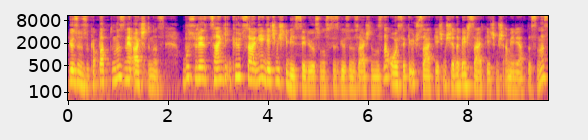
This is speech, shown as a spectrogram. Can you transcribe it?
Gözünüzü kapattınız ve açtınız. Bu süre sanki 2-3 saniye geçmiş gibi hissediyorsunuz siz gözünüzü açtığınızda. Oysa ki 3 saat geçmiş ya da 5 saat geçmiş ameliyattasınız.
